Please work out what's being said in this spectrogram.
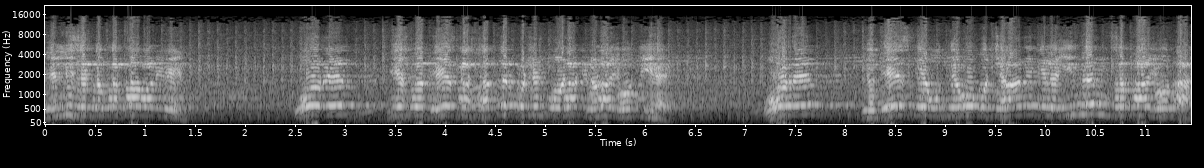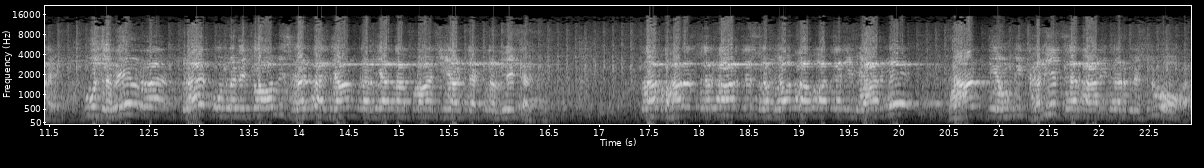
दिल्ली से कलकत्ता वाली रेल। वो रेल जिस पर देश का सत्तर परसेंट कोयला की लड़ाई होती है। वो रेल जो देश के उद्योगों को चलाने के लिए ईंधन सप्लाई होता है उस रेल ट्रैक को मैंने 24 घंटा जाम कर दिया था पाँच हज़ार ट्रैक्टर लेकर के तब भारत सरकार से समझौता हुआ था कि बिहार में धान, गेहूँ की खरीद सरकारी दर पे शुरू होगा।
